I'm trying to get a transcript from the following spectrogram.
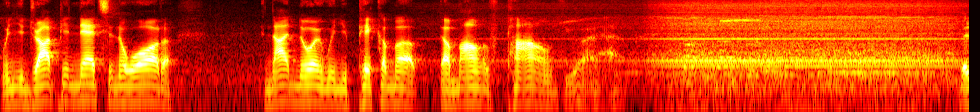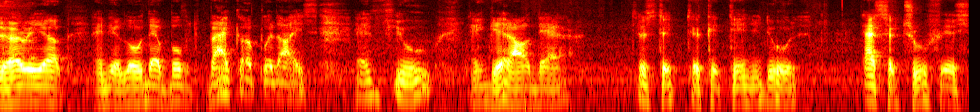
When you drop your nets in the water, not knowing when you pick them up, the amount of pounds you have. But hurry up and they load that boat back up with ice and fuel and get out there just to, to continue doing it. That's a true fish.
